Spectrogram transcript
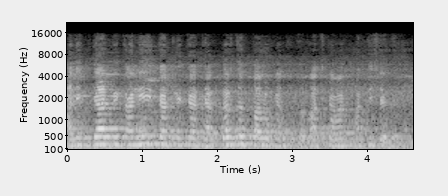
आणि त्या ठिकाणी त्यातली त्या त्या कर्जत तालुक्याचं राजकारण अतिशय गलिच्छ.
